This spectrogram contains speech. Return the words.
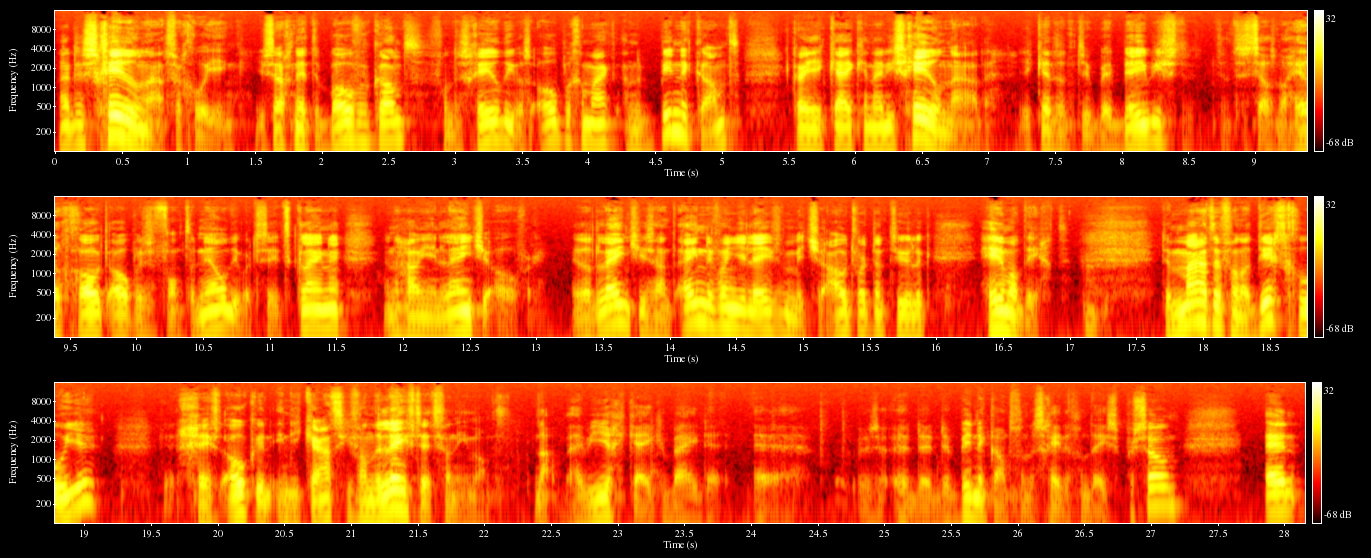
naar de schedelnaadvergroeiing. Je zag net de bovenkant van de schedel, die was opengemaakt. Aan de binnenkant kan je kijken naar die schedelnaden. Je kent dat natuurlijk bij baby's. Dat is zelfs nog heel groot open, is een fontanel, die wordt steeds kleiner. En dan hou je een lijntje over. En dat lijntje is aan het einde van je leven, met je oud wordt natuurlijk, helemaal dicht. De mate van het dichtgroeien geeft ook een indicatie van de leeftijd van iemand. Nou, we hebben hier gekeken bij de, uh, de, de binnenkant van de schedel van deze persoon. En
